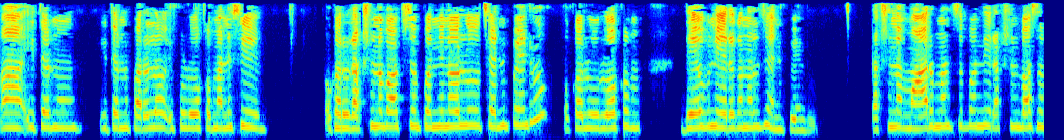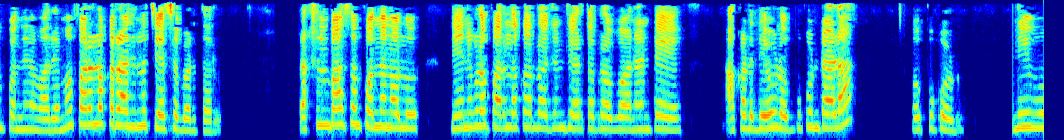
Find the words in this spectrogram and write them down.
ఆ ఇతను ఇతను పరలో ఇప్పుడు ఒక మనిషి ఒకరు రక్షణ వాప్సం పొందిన వాళ్ళు చనిపోయినరు ఒకరు లోకం దేవుని ఎరగన వాళ్ళు చనిపోయినరు. రక్షణ మారు మనసు పొంది రక్షణ భాసం పొందిన వారేమో పరలోక రాజ్యంలో చేర్చబడతారు. రక్షణ భాసం పొందిన వాళ్ళు నేను కూడా పరలోక రాజ్యం చేరతా ప్రభు అని అంటే అక్కడ దేవుడు ఒప్పుకుంటాడా? ఒప్పుకోడు. నీవు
